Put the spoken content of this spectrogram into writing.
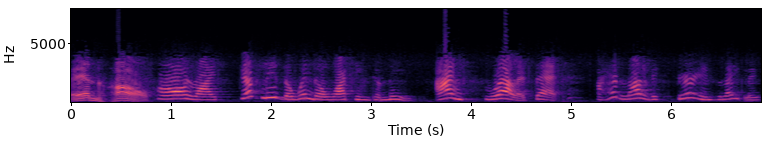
And how? All right. Just leave the window watching to me. I'm swell at that. I had a lot of experience lately.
